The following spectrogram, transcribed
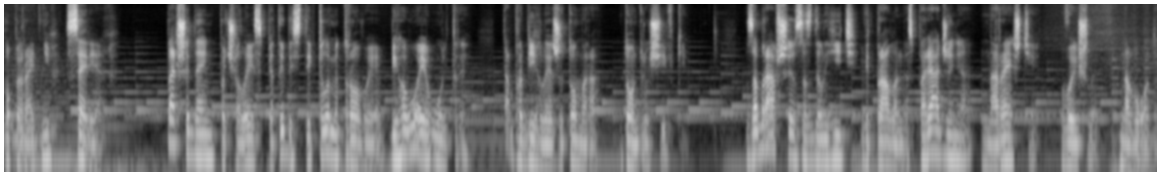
попередніх серіях. Перший день почали з 50-кілометрової бігової ультри та пробігли з Житомира до Андрушівки. Забравши заздалегідь відправлене спорядження, нарешті вийшли на воду,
